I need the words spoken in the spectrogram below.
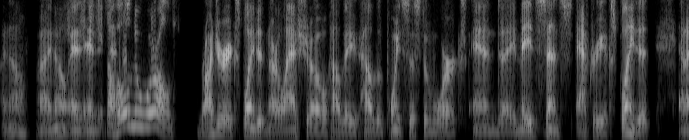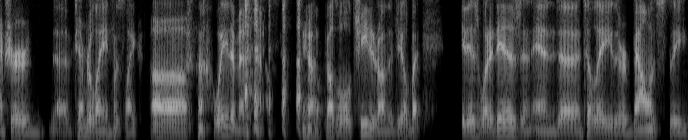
I know, I know, and, and it's a whole new world. Roger explained it in our last show how they how the point system works, and uh, it made sense after he explained it and I'm sure uh, Timberlane was like, uh, wait a minute now. you know, felt a little cheated on the deal, but it is what it is. And, and uh, until they either balance the,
